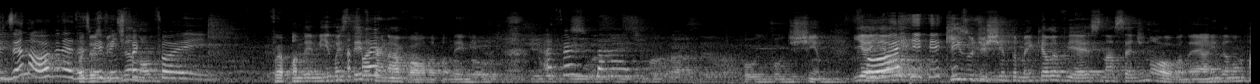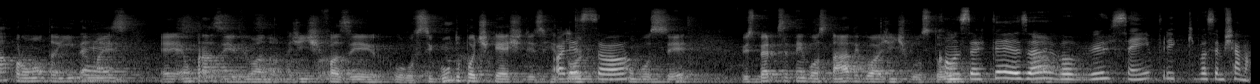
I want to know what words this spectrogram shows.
2019, né? Foi 2020 foi, 2019. foi... Foi a pandemia, mas teve Foi. carnaval na pandemia. É verdade. Foi, foi o destino. E aí ela quis o destino também que ela viesse na sede nova, né? Ainda não está pronta ainda, É. mas é, é um prazer, viu, Ana? A gente fazer o segundo podcast desse retorno com você. Eu espero que você tenha gostado, igual a gente gostou. Com certeza, Ah. vou vir sempre que você me chamar.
